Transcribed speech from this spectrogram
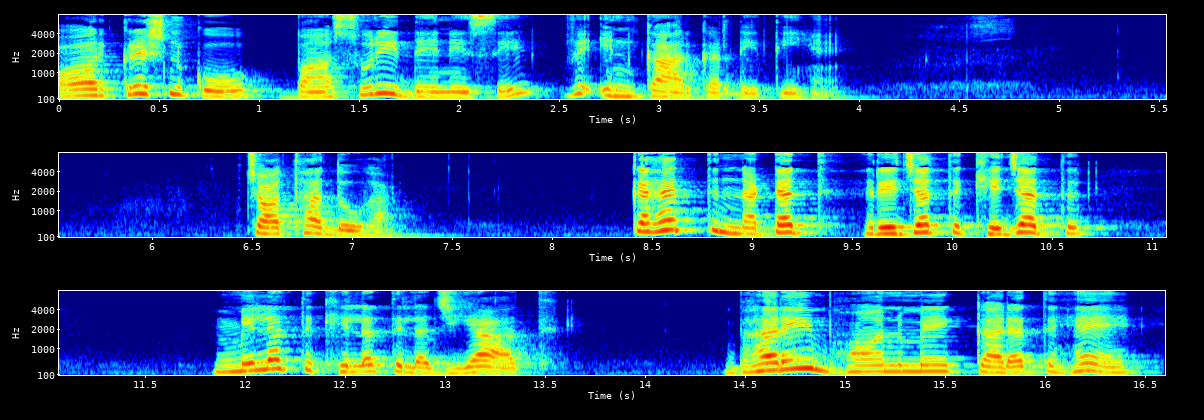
और कृष्ण को बांसुरी देने से वे इनकार कर देती हैं। चौथा दोहा। कहत नटत रिजत खिजत, मिलत खिलत लजियात भरे भौन में करत हैं,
